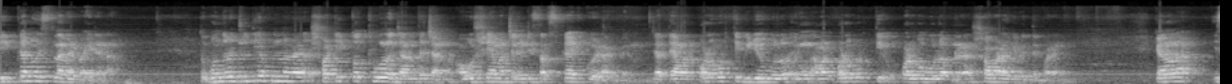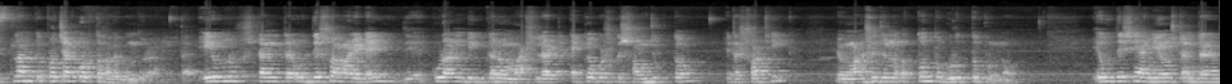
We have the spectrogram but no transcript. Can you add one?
বিজ্ঞান ও ইসলামের বাইরে না। তো বন্ধুরা, যদি আপনারা সঠিক তথ্যগুলো জানতে চান, অবশ্যই আমার চ্যানেলটি সাবস্ক্রাইব করে রাখবেন, যাতে আমার পরবর্তী ভিডিওগুলো এবং আমার পরবর্তী পর্বগুলো আপনারা সবার আগে পেতে পারেন। কেননা, ইসলামকে প্রচার করতে হবে বন্ধুরা। তা এই অনুষ্ঠানটার উদ্দেশ্য আমার এটাই যে, কোরআন, বিজ্ঞান ও মার্শাল আর্ট একে অপরের সাথে সংযুক্ত, এটা সঠিক। এবং মানুষের জন্য অত্যন্ত গুরুত্বপূর্ণ। এই উদ্দেশ্যে আমি অনুষ্ঠানটা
